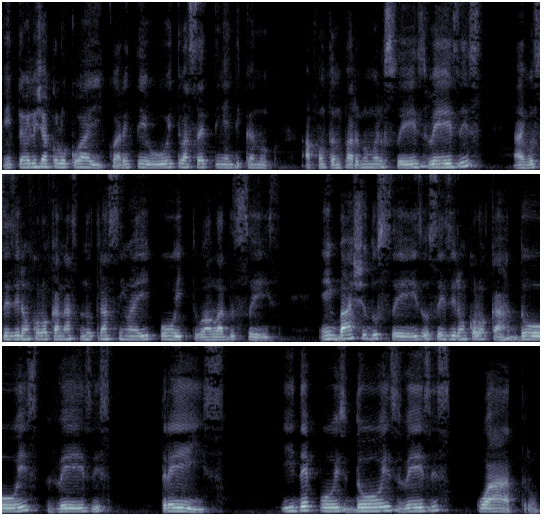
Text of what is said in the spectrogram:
Então ele já colocou aí 48, a setinha indicando, apontando para o número 6, vezes, aí vocês irão colocar na, no tracinho aí 8 ao lado do 6. Embaixo do 6, vocês irão colocar 2 vezes 3. E depois 2 vezes 4.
